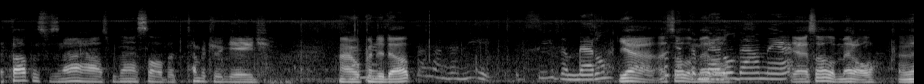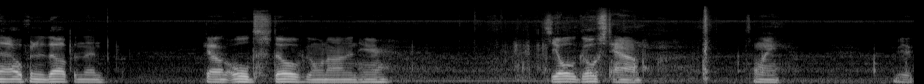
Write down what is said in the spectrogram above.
I thought this was an outhouse, but then I saw the temperature gauge. I opened it up. The metal? Yeah, I saw the, the metal. metal down there. Yeah, I saw the metal, and then I opened it up, and then got an old stove going on in here. It's the old ghost town. It's only maybe a,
